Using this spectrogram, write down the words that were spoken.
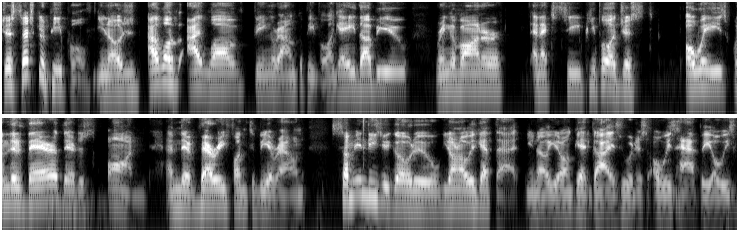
just such good people, you know, just I love I love being around good people like AEW, Ring of Honor, NXT. People are just always when they're there, they're just on and they're very fun to be around some indies you go to, you don't always get that. You know, you don't get guys who are just always happy, always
